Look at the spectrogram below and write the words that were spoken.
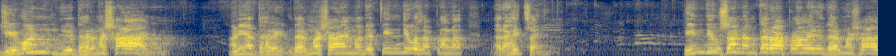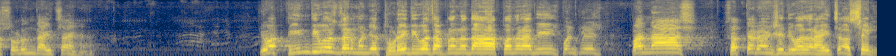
जीवन ही धर्मशाळा आहे आणि या धर धर्मशाळेमध्ये तीन दिवस आपल्याला राहायचं आहे. तीन दिवसानंतर आपल्याला ही धर्मशाळा सोडून जायचं आहे. किंवा तीन दिवस जर म्हणजे थोडे दिवस आपल्याला दहा पंधरा वीस पंचवीस पन्नास सत्तर ऐंशी दिवस राहायचं असेल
